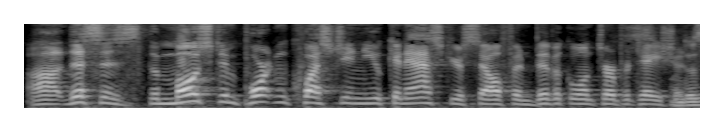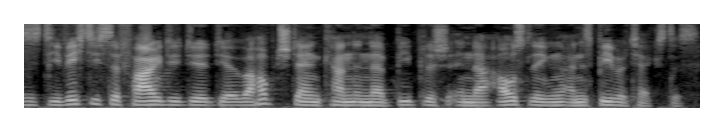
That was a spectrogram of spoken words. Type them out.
Uh, this is the most important question you can ask yourself in biblical Und interpretation. das ist die wichtigste Frage, die du dir überhaupt stellen kann in der biblisch, in der Auslegung eines Bibeltextes.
